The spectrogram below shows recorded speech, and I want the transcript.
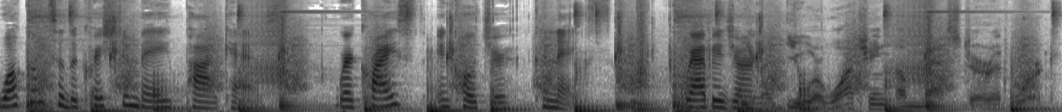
Welcome to the Christian Bae podcast, where Christ and culture connects. Grab your journal. You are watching a master at work.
